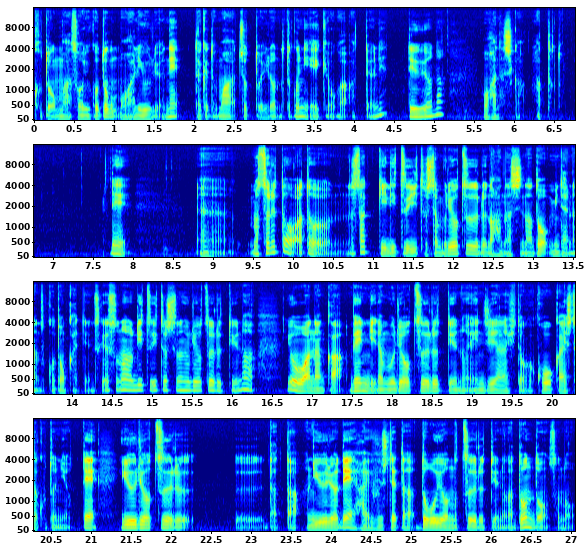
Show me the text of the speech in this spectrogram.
こと、まあそういうこともあり得るよね。だけどまあちょっといろんなとこに影響があったよねっていうようなお話があったと。で、うんまあ、それと、あと、さっきリツイートした無料ツールの話などみたいなことを書いてるんですけど、そのリツイートした無料ツールっていうのは、要はなんか便利な無料ツールっていうのをエンジニアの人が公開したことによって、有料ツールだった、有料で配布してた同様のツールっていうのがどんどんその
